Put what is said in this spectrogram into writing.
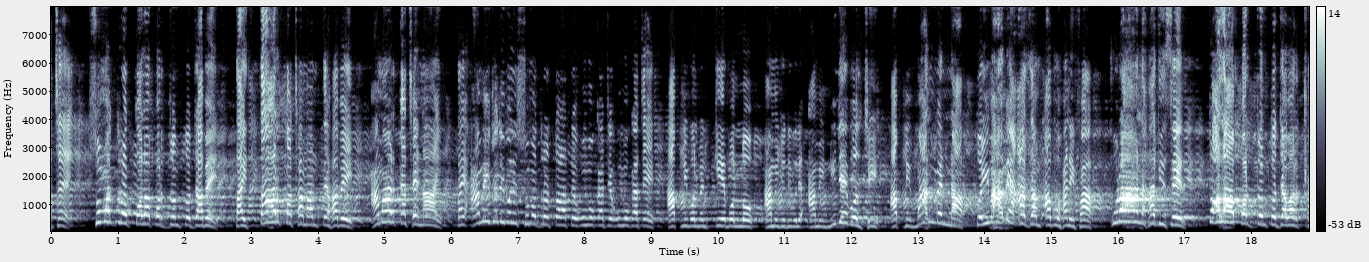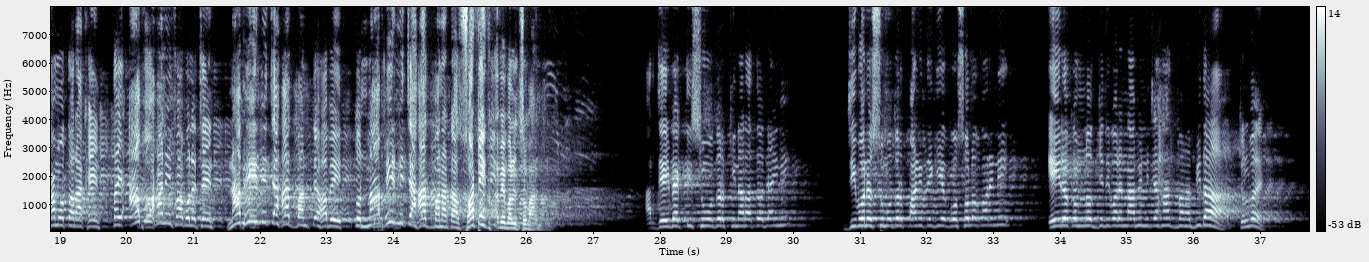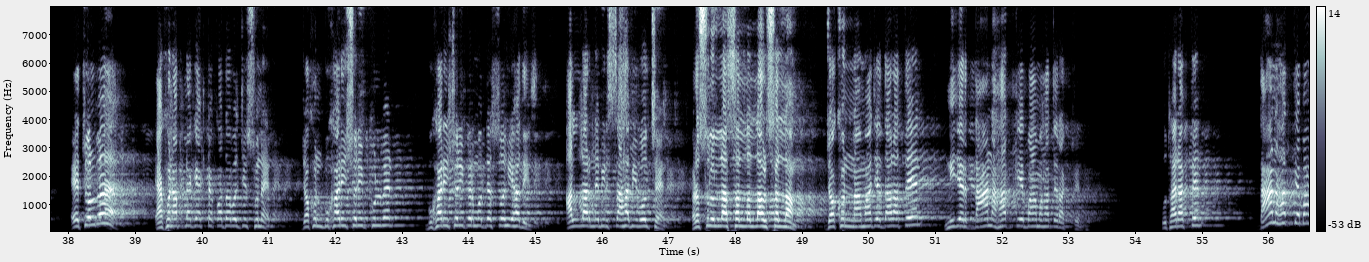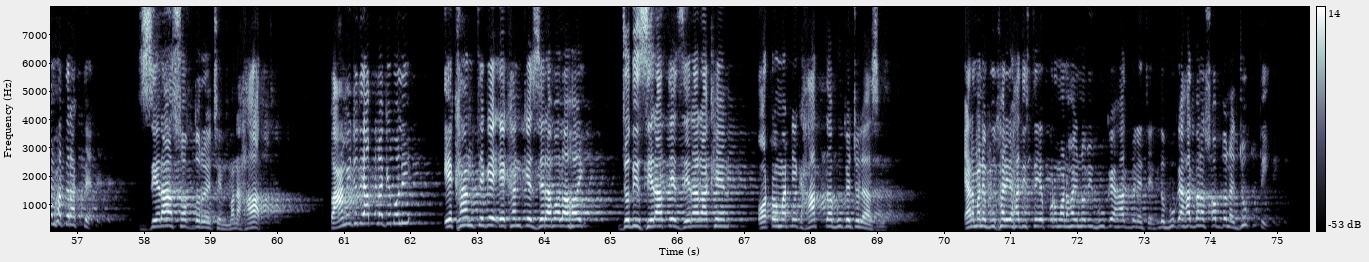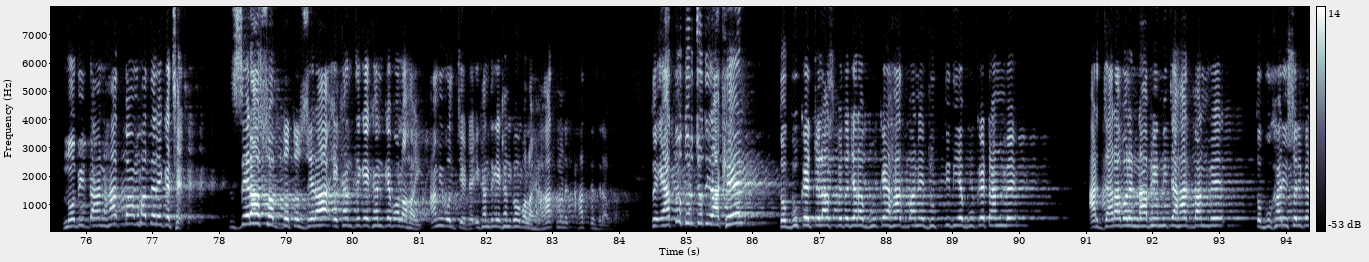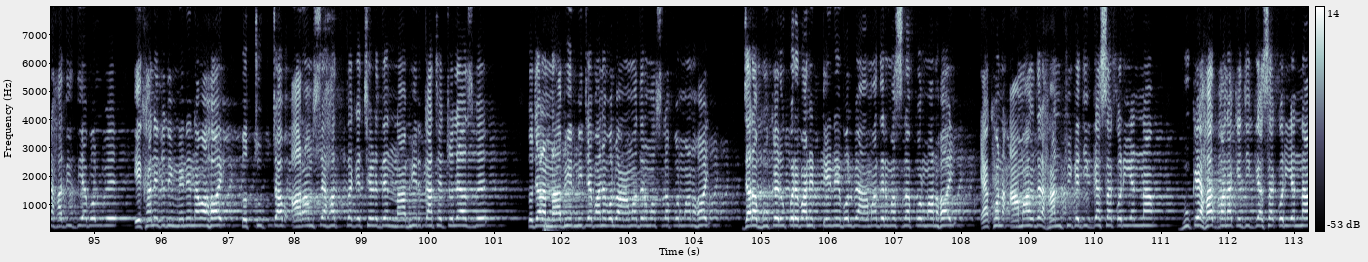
আছে। সমুদ্র তলা পর্যন্ত যাবে। তাই তার কথা মানতে হবে। আমার কাছে নাই। তাই আমি যদি বলি সমুদ্র তলাতে উমুক আছে উমুক আছে, আপনি বলবেন, কে বলল? আমি যদি বলি, আমি নিজে বলছি, আপনি মানবেন না। তো ইমামে আজম আবু হানিফা কোরআন হাদিসের তলা পর্যন্ত যাওয়ার ক্ষমতা রাখেন। তাই আবু হানিফা বলেছেন, নাভির নিচে হাত বানতে হবে। তো নাভির নিচে হাত বানাটা সঠিক হবে বলে সুবহানাল্লাহ। আর যেই ব্যক্তি সমুদ্র কিনারাতেও যায়নি, জীবনে সমুদ্র পানিতে গিয়ে গোসলও করেনি এই রকম লোক যদি বলে, নাভির নিচে হাত বানা, বিদা, চলবে? এ, চলবে? এখন আপনাকে একটা কথা বলছি, শুনেন। যখন বুখারি শরীফ খুলবেন, বুখারি শরীফের মধ্যে সহি হাদিস। আল্লাহর নবীর সাহাবী বলছেন রসুল্লাহ সাল্লাহ সাল্লাম যখন নামাজে দাঁড়াতেন, নিজের ডান হাতকে বাম হাতে রাখতেন। কোথায় রাখতেন? ডান হাতকে বাম হাতে রাখতেন। জেরা শব্দ রয়েছেন মানে হাত। তো আমি যদি আপনাকে বলি, এখান থেকে এখানকে জেরা বলা হয়। যদি জেরাতে জেরা রাখেন অটোমেটিক হাতটা বুকে চলে আসবে। এর মানে বুখারির হাদিস থেকে প্রমাণ হয়, নবী বুকে হাত বেঁধেছেন। কিন্তু বুকে হাত বানা শব্দ নয়, যুক্তি। নবী ডান হাত বাম হাতে রেখেছে। জেরা শব্দ তো জেরা, এখান থেকে এখানকে বলা হয়। আমি বলছি এটা, এখান থেকে এখানকেও বলা হয়। হাত মানে হাতকে জেরা। তো এত দূর যদি রাখেন তো বুকে চলে আসবে তো যারা বুকে হাত বানে, যুক্তি দিয়ে বুকে টানবে। আর যারা বলে নাভির নিচে হাত বানবে, তো বুখারি শরীফের হাদিস দিয়ে বলবে, এখানে যদি মেনে নেওয়া হয়, তো চুপচাপ আরামসে হাতটাকে ছেড়ে দেন, নাভির কাছে চলে আসবে। তো যারা নাভির নিচে বানে বলবে, আমাদের মশলা প্রমাণ হয়। যারা বুকের উপরে বানে, টেনে বলবে, আমাদের মশলা প্রমাণ হয়। এখন আমাদের হানফিকে জিজ্ঞাসা করিয়েন না, বুকে হাত বানাকে জিজ্ঞাসা করিয়েন না,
